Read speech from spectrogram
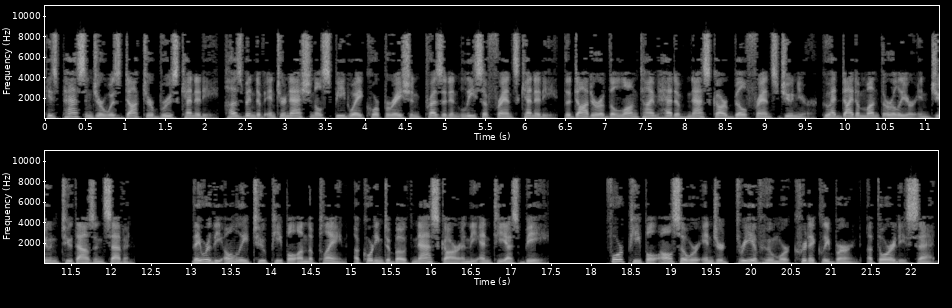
His passenger was Dr. Bruce Kennedy, husband of International Speedway Corporation President Lisa France Kennedy, the daughter of the longtime head of NASCAR Bill France Jr., who had died a month earlier in June 2007. They were the only two people on the plane, according to both NASCAR and the NTSB. Four people also were injured, three of whom were critically burned, authorities said.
